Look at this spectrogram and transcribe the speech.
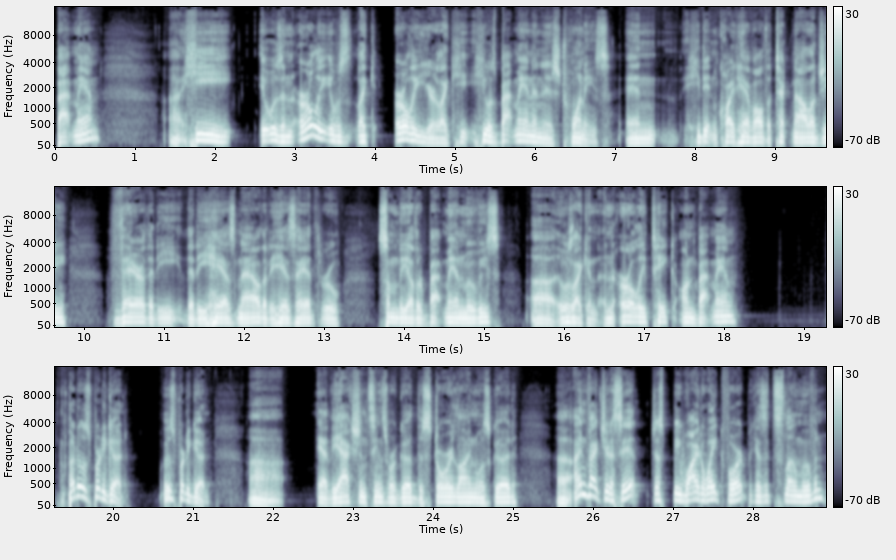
Batman. Uh, he it was an early it was like early year like he he was Batman in his 20s and he didn't quite have all the technology there that he that he has now that he has had through some of the other Batman movies. Uh, it was like an, an early take on Batman but it was pretty good. It was pretty good. Uh, yeah, the action scenes were good. The storyline was good. Uh, I invite you to see it. Just be wide awake for it because it's slow moving.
